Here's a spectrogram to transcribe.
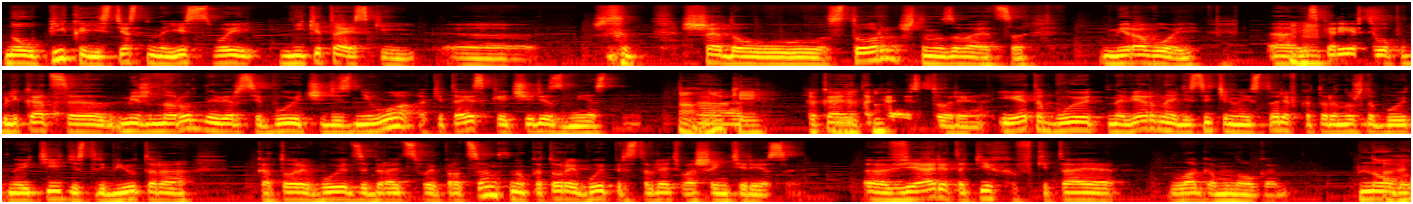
Но у Пика, естественно, есть свой не китайский э, Shadow Store, что называется, мировой. Mm-hmm. И, скорее всего, публикация международной версии будет через него, а китайская через местный. А, ну окей. Какая-то такая история. И это будет, наверное, действительно история, в которой нужно будет найти дистрибьютора, который будет забирать свой процент, но который будет представлять ваши интересы. Э, в VR таких в Китае, благо, много. Но а...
